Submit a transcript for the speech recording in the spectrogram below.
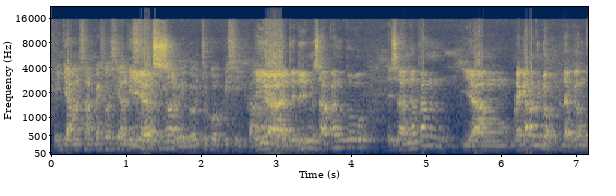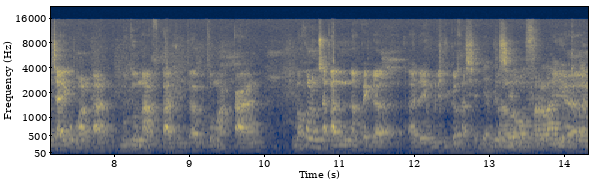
Eh, jangan sampai sosial Iya. distancing lah bego cukup fisikal Iya, jadi misalkan tuh misalnya kan yang mereka kan juga pedagang cari uang kan, butuh nafkah juga, butuh makan. Cuma kalau misalkan sampai gak ada yang beli juga kasihan yang juga sih. terlalu over lah gitu Iya. kan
